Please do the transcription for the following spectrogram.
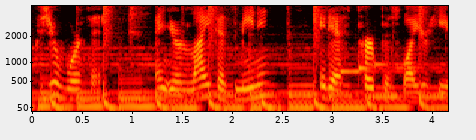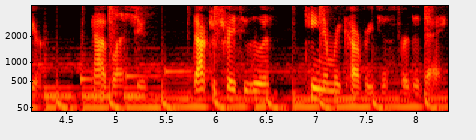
because you're worth it. And your life has meaning. It has purpose while you're here. God bless you. Dr. Tracy Lewis, Kingdom Recovery just for today.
